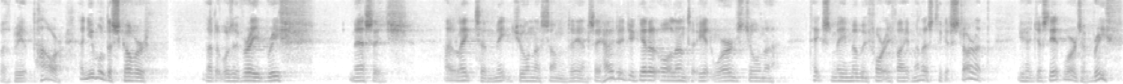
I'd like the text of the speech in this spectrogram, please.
with great power. And you will discover that it was a very brief message. I would like to meet Jonah someday and say, How did you get it all into eight words, Jonah? It takes me maybe 45 minutes to get started. You had just eight words, a brief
